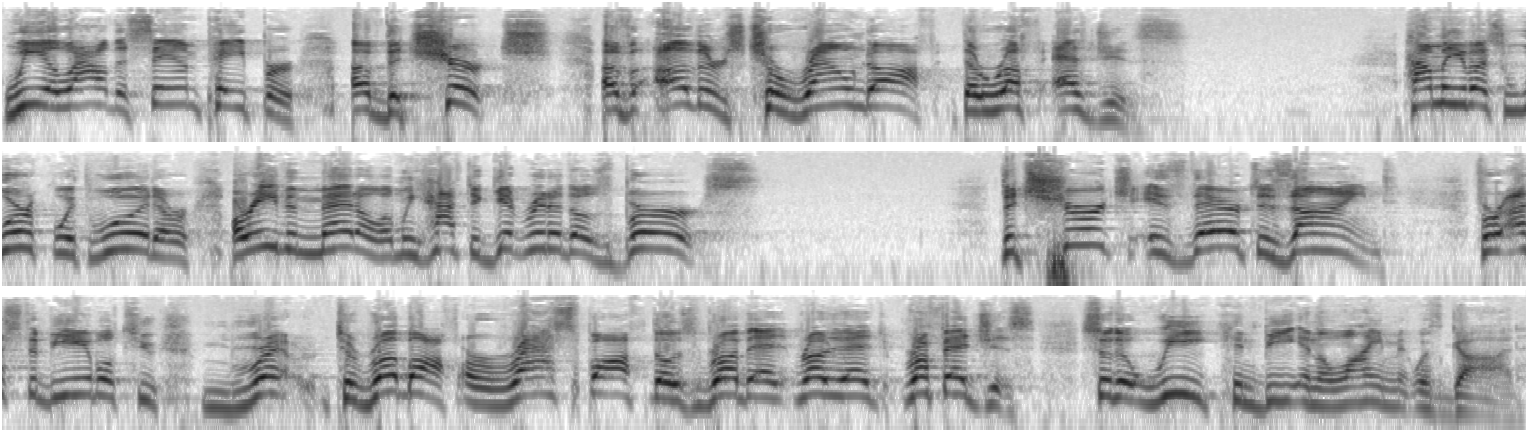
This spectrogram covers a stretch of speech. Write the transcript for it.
We allow the sandpaper of the church, of others, to round off the rough edges. How many of us work with wood or, or even metal and we have to get rid of those burrs? The church is there designed for us to be able to, to rub off or rasp off those rough, rough edges so that we can be in alignment with God.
